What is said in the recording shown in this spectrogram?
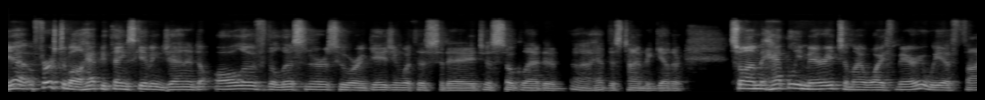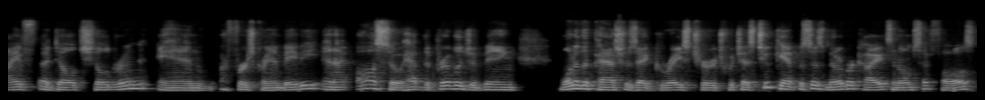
Yeah, first of all, happy Thanksgiving, Jen, and to all of the listeners who are engaging with us today. Just so glad to uh, have this time together. So I'm happily married to my wife, Mary. We have five adult children and our first grandbaby. And I also have the privilege of being one of the pastors at Grace Church, which has two campuses, Middleburg Heights and Olmsted Falls,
